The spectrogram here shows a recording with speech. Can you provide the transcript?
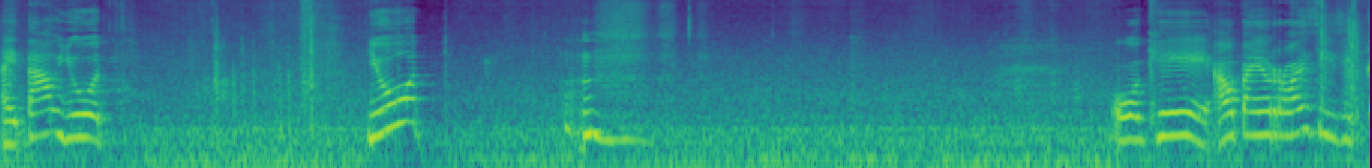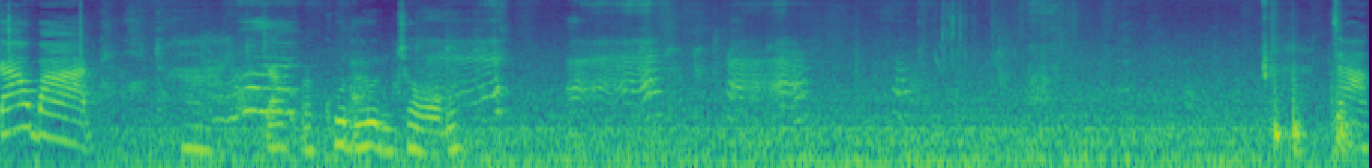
ไอ้เต้าหยุด หยุด โอเค เอาไปร้อยสี่สิบเก้าบาท เจ้าพระคุณรุ่นโฉงจาก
